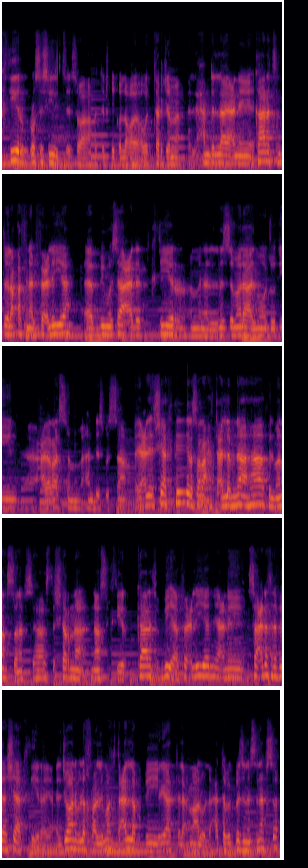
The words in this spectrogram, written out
كثير processes سواء في التدقيق اللغوي أو الترجمة. الحمد لله يعني كانت انطلاقتنا الفعلية بمساعدة كثير من الزملاء الموجودين على رأسهم مهندس بسام. يعني أشياء كثيرة صراحة تعلمناها في المنصة نفسها استشرنا ناس كثير. كانت بيئة فعليا يعني ساعدتنا في أشياء كثيرة يعني. الجوانب الأخرى اللي ما تتعلق بريادة الأعمال ولا حتى بال business نفسه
